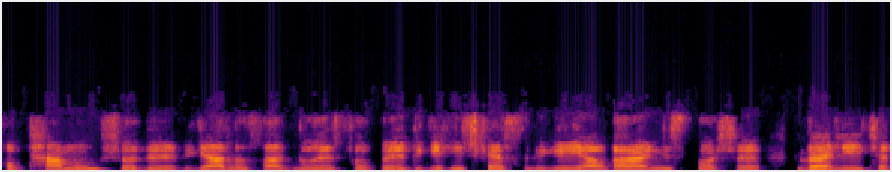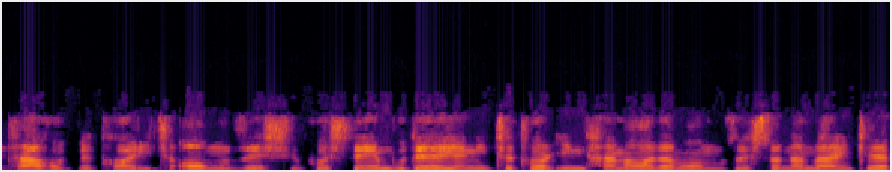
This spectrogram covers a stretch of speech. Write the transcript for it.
خب تموم شده. دیگه الان ساعت دو صبح دیگه هیچ کس دیگه هم قرار نیست باشه. ولی چه تعهد به کاری چه آموزشی پشت این بوده. یعنی چطور این همه آدم آموزش دادن برای اینکه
